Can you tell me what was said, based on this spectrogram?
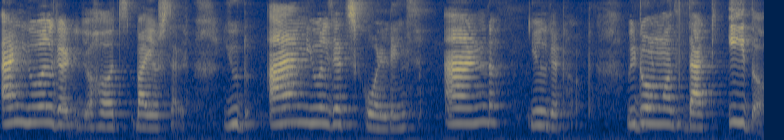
and you will get hurt by yourself you and you will get scoldings and you'll get hurt. We don't want that either.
